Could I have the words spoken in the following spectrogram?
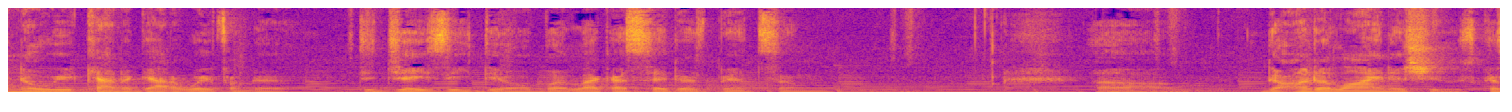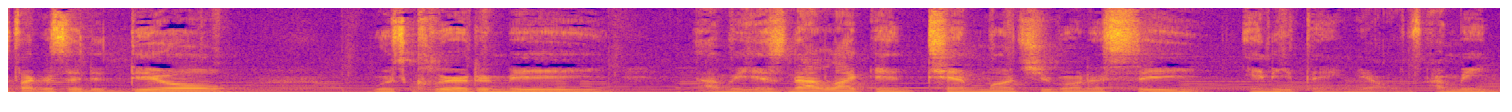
know we kind of got away from the, the Jay Z deal, but like I said, there's been some um, the underlying issues. Because, like I said, the deal was clear to me. I mean, it's not like in 10 months you're going to see anything else. I mean,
